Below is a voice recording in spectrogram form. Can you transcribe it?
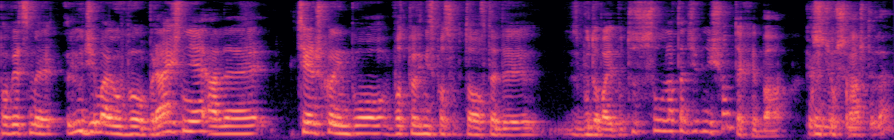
powiedzmy ludzie mają wyobraźnię, ale ciężko im było w odpowiedni sposób to wtedy zbudować, bo to są lata 90. chyba. Końcówka. tyle?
